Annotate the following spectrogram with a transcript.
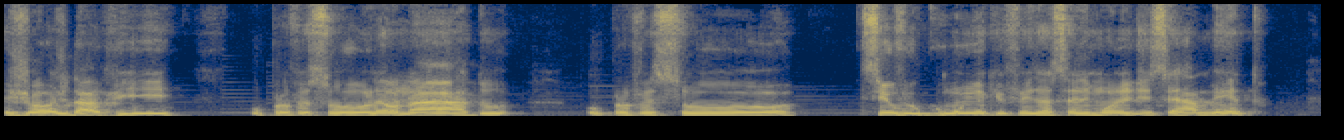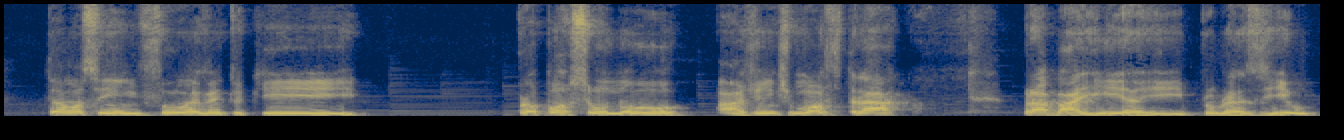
Jorge Davi, o professor Leonardo, o professor Silvio Cunha, que fez a cerimônia de encerramento. Então, assim, foi um evento que proporcionou a gente mostrar para a Bahia e para o Brasil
